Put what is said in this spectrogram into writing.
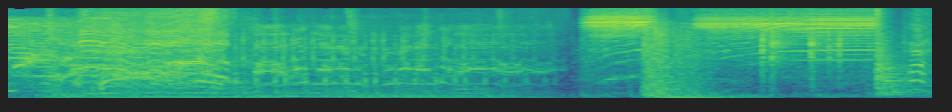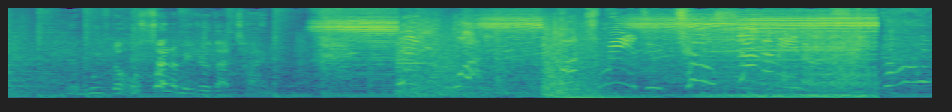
Ha! I moved a whole centimeter that time. Say what? Me do two centimeters! Guys,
